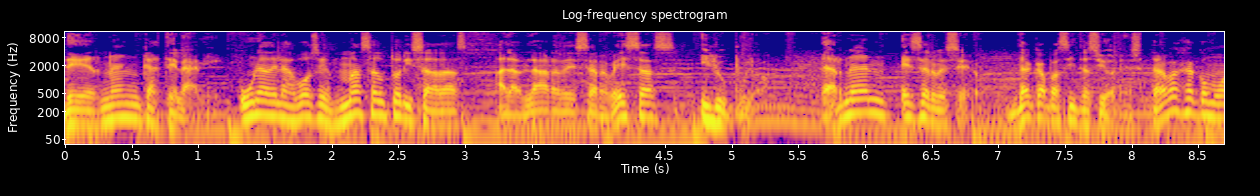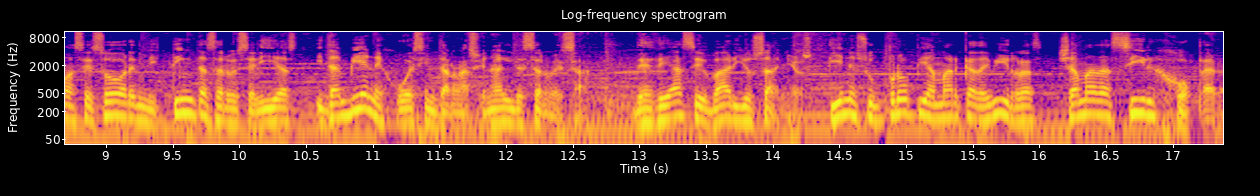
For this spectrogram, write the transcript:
de Hernán Castellani, una de las voces más autorizadas al hablar de cervezas y lúpulo. Hernán es cervecero, da capacitaciones, trabaja como asesor en distintas cervecerías y también es juez internacional de cerveza. Desde hace varios años tiene su propia marca de birras llamada Sir Hopper,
